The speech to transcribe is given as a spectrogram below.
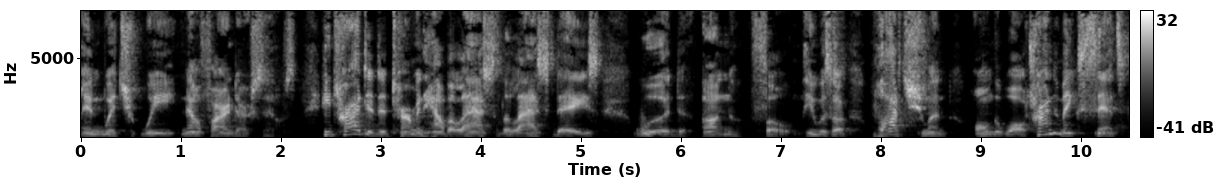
in which we now find ourselves. He tried to determine how the last of the last days would unfold. He was a watchman on the wall, trying to make sense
